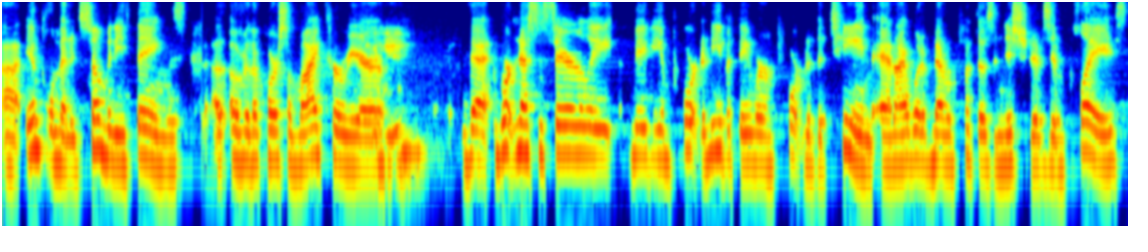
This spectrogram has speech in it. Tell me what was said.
uh, implemented so many things uh, over the course of my career mm-hmm. that weren't necessarily maybe important to me, but they were important to the team. And I would have never put those initiatives in place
